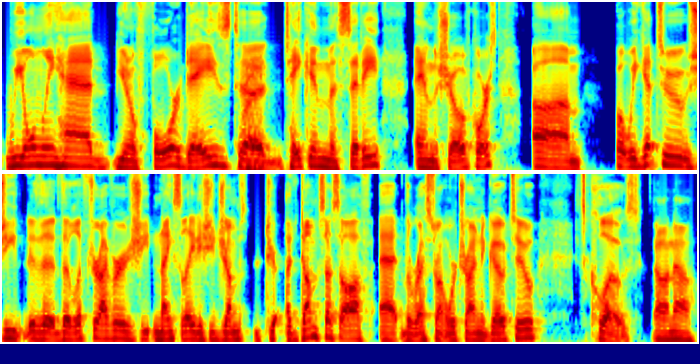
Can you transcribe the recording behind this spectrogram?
We only had you know four days to Right. take in the city and the show, of course. Um, but we get to she the the Lyft driver, she nice lady. She jumps uh, dumps us off at the restaurant we're trying to go to. It's closed. Oh no.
